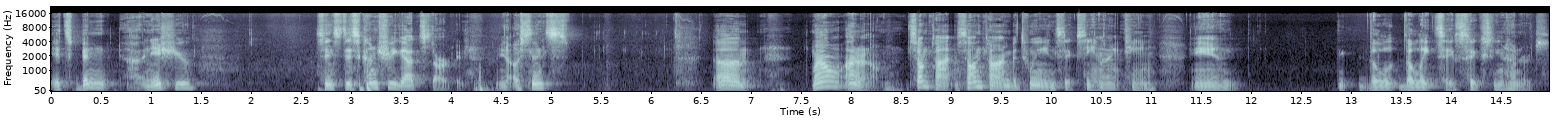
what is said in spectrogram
it's been an issue since this country got started. You know, since um, well, I don't know, sometime sometime between 1619 and the the late 1600s,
